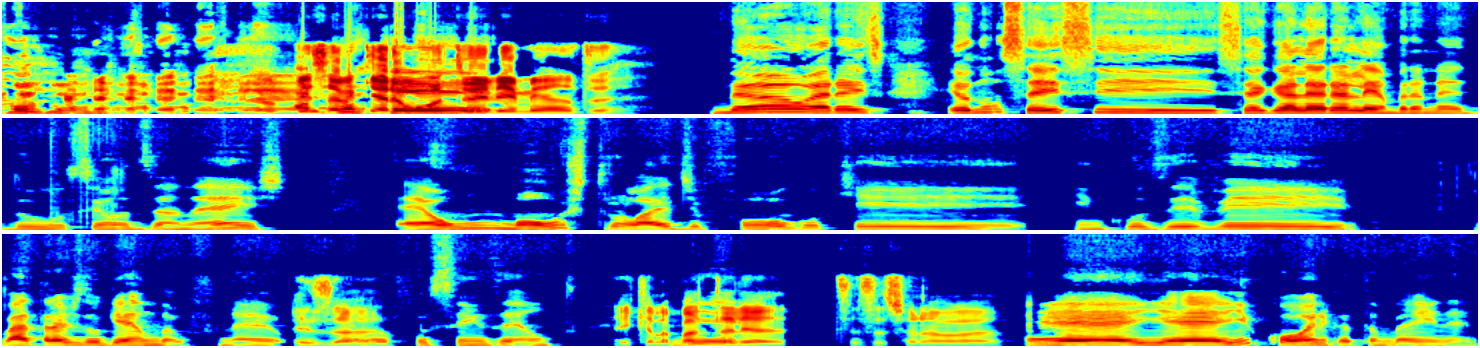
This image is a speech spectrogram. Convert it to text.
eu pensava é porque... que era outro elemento. Não, era isso. Eu não sei se, se a galera lembra, né, do Senhor dos Anéis. É um monstro lá de fogo que, inclusive vai atrás do Gandalf, né? Exato. O cinzento. É aquela batalha é, sensacional. É, e é icônica também, né?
